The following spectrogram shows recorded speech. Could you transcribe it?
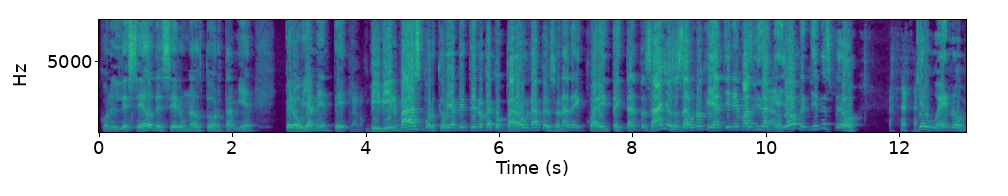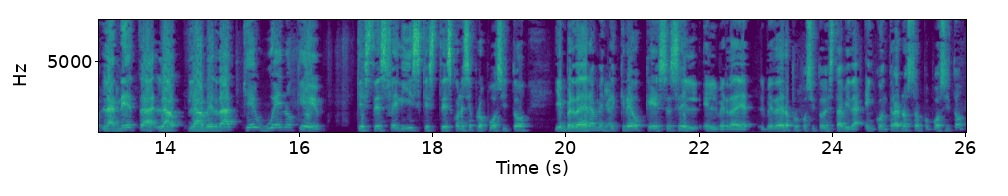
con el deseo de ser un autor también, pero obviamente vivir más, porque obviamente no me compara a una persona de cuarenta y tantos años, o sea, uno que ya tiene más vida que yo, ¿me entiendes? Pero qué bueno, la neta, la, la verdad, qué bueno que, que estés feliz, que estés con ese propósito y en verdaderamente creo que ese es el, el, verdadero, el verdadero propósito de esta vida, encontrar nuestro propósito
